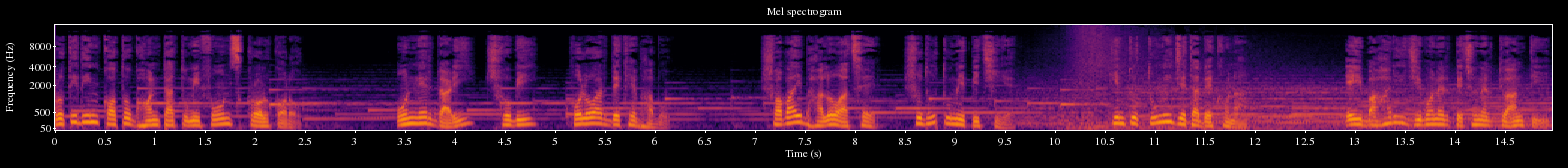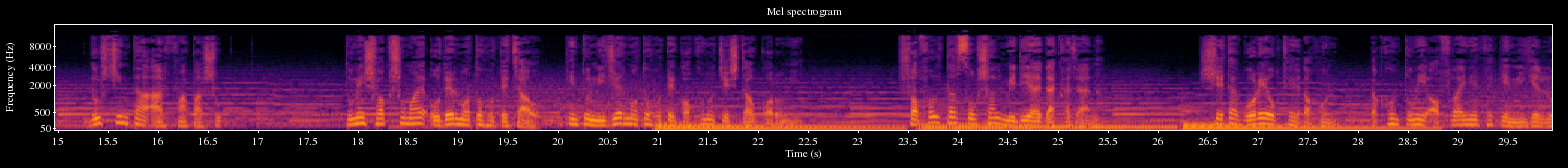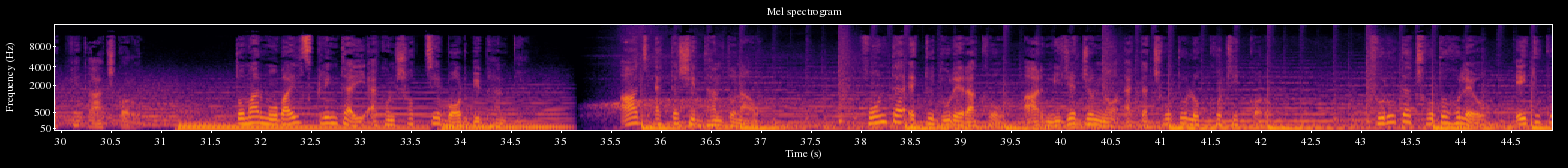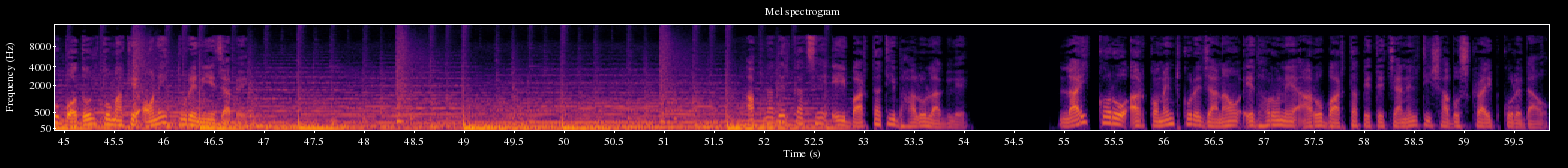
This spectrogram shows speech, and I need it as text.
প্রতিদিন কত ঘণ্টা তুমি ফোন স্ক্রোল করো? অন্যের গাড়ি, ছবি, ফলোয়ার দেখে ভাবো। সবাই ভালো আছে, শুধু তুমি পিছিয়ে। কিন্তু তুমি যেটা দেখো না, এই বাহারি জীবনের পেছনের ক্লান্তি, দুশ্চিন্তা আর ফাঁপা সুখ। তুমি সবসময় ওদের মতো হতে চাও, কিন্তু নিজের মতো হতে কখনো চেষ্টাও করনি। সফলতা সোশ্যাল মিডিয়ায় দেখা যায় না। সেটা গড়ে ওঠে তখন। তখন তুমি অফলাইনে থেকে নিজের লক্ষ্যে কাজ করো। তোমার মোবাইল স্ক্রিনটাই এখন সবচেয়ে বড় বিভ্রান্তি। আজ একটা সিদ্ধান্ত নাও। ফোনটা একটু দূরে রাখো আর নিজের জন্য একটা ছোট লক্ষ্য ঠিক করো। শুরুটা ছোট হলেও এইটুকু বদল তোমাকে অনেক দূরে নিয়ে যাবে। আপনাদের কাছে এই বার্তাটি ভালো লাগলে লাইক করো আর কমেন্ট করে জানাও এ ধরনের আরও বার্তা পেতে চ্যানেলটি সাবস্ক্রাইব করে দাও।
